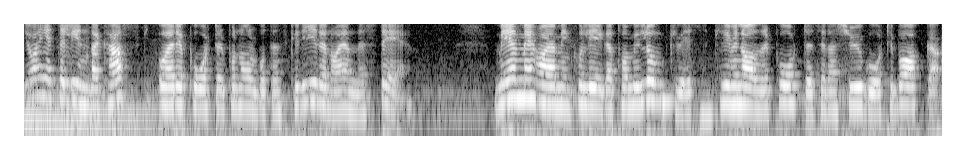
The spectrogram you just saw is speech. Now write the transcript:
Jag heter Linda Kask och är reporter på Norrbottens-Kuriren och NSD. Med mig har jag min kollega Tommy Lundqvist, kriminalreporter sedan 20 år tillbaka.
